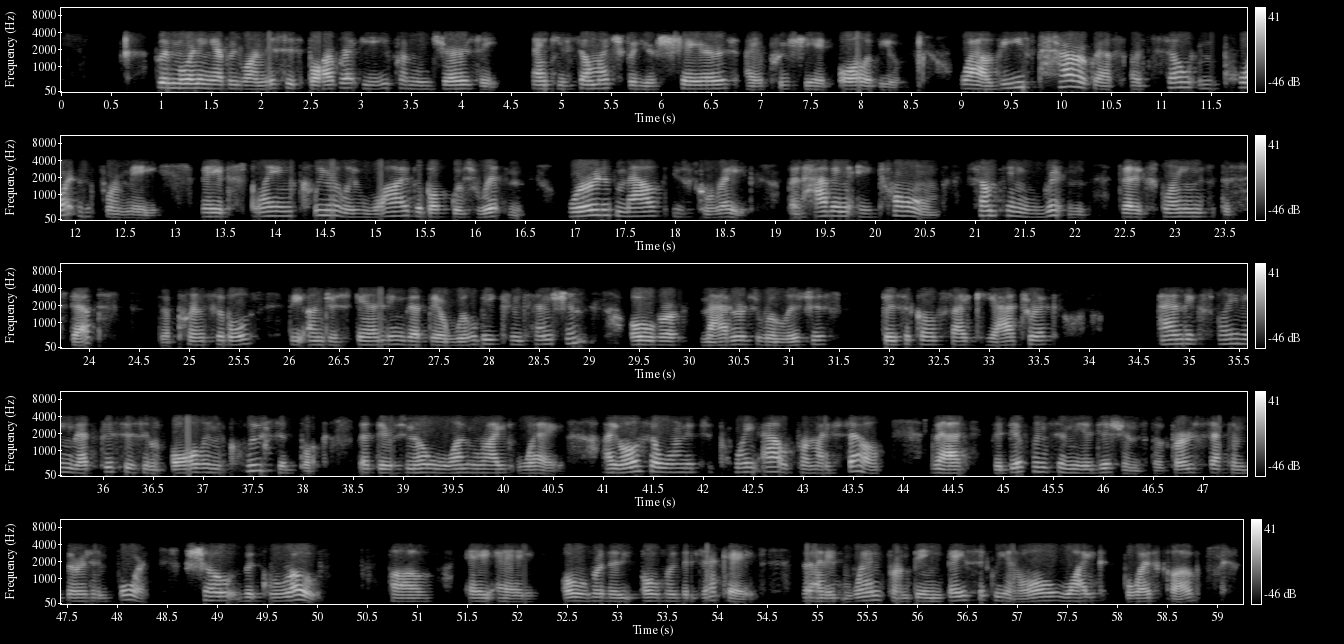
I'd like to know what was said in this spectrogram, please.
Good morning, everyone. This is Barbara E. from New Jersey. Thank you so much for your shares. I appreciate all of you. Wow, these paragraphs are so important for me. They explain clearly why the book was written. Word of mouth is great, but having a tome, something written that explains the steps, the principles, the understanding that there will be contention over matters religious, physical, psychiatric, and explaining that this is an all inclusive book, that there's no one right way. I also wanted to point out for myself that the difference in the editions, the first, second, third, and fourth, show the growth of AA over the over the decades that it went from being basically an all white boys club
